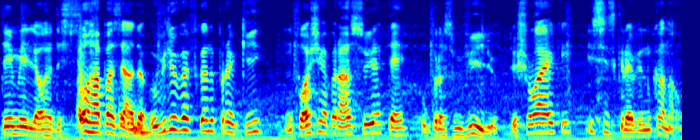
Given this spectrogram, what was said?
tem melhor desse. Ô rapaziada, o vídeo vai ficando por aqui. Um forte abraço e até o próximo vídeo. Deixa o like e se inscreve no canal.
